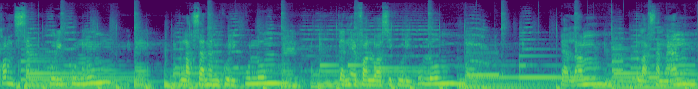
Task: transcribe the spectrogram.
konsep kurikulum, pelaksanaan kurikulum, dan evaluasi kurikulum dalam pelaksanaan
